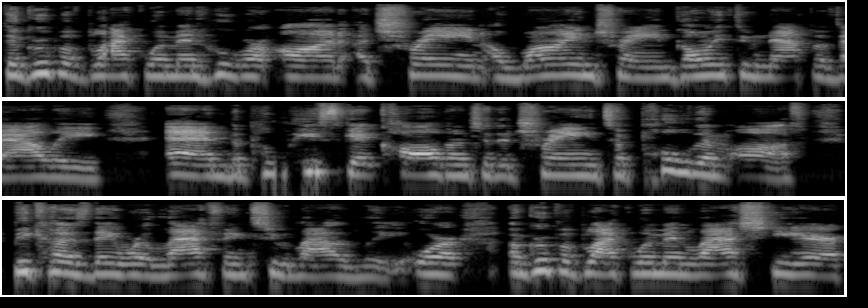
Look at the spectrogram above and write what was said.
the group of Black women who were on a train, a wine train going through Napa Valley, and the police get called onto the train to pull them off because they were laughing too loudly. Or a group of Black women last year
